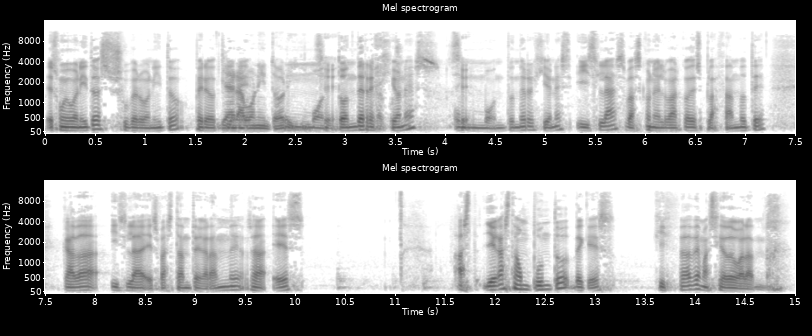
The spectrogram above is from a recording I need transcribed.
Es muy bonito, es súper bonito, pero Ya tiene era bonito, un montón Sí, de regiones, Sí. un montón de regiones, islas, vas con el barco desplazándote. Cada isla es bastante grande, o sea, es hasta- llega hasta un punto de que es quizá demasiado grande.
